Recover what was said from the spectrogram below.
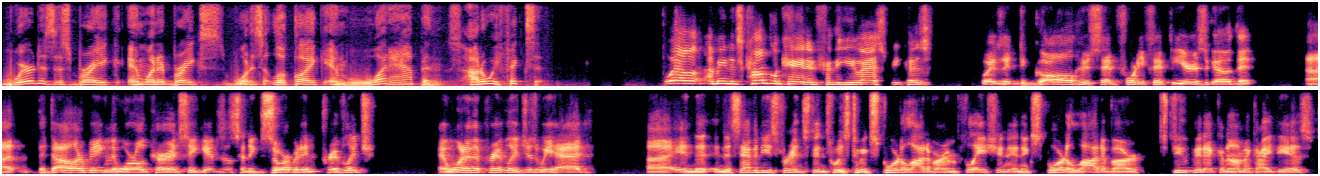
where does this break? And when it breaks, what does it look like? And what happens? How do we fix it? Well, I mean, it's complicated for the U.S. because, was it de Gaulle who said 40, 50 years ago that uh, the dollar being the world currency gives us an exorbitant privilege? And one of the privileges we had uh, in the in the 70s, for instance, was to export a lot of our inflation and export a lot of our stupid economic ideas.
